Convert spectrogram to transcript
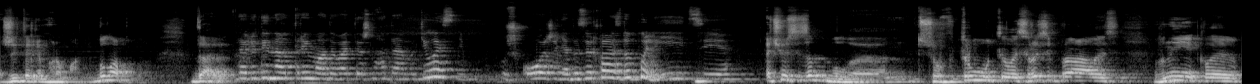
жителем громади. Була, була. Далі. Де людина отримала, давайте ж нагадаємо, тілесні ушкодження, де зверталась до поліції. А щось забула, що втрутились, розібрались, вникли,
